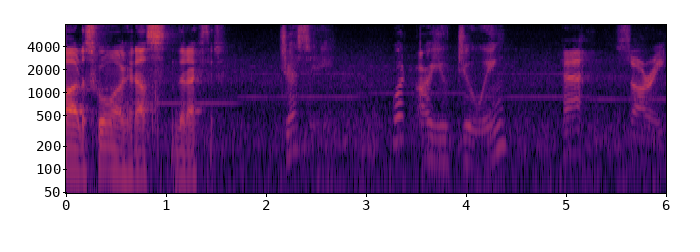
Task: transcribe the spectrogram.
Wauw, dat is gewoon wel gras erachter. Jesse, what are you doing? Ha, sorry.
